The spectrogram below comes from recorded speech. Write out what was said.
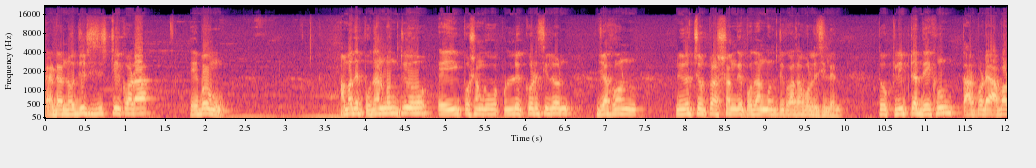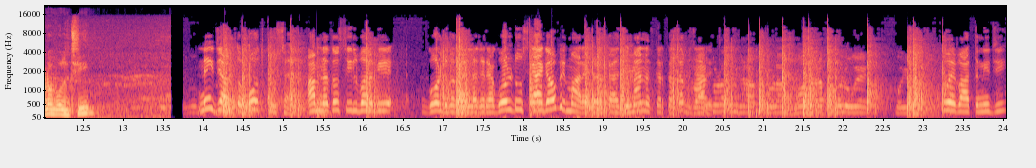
একটা নজির সৃষ্টি করা এবং আমাদের প্রধানমন্ত্রীও এই প্রসঙ্গ উল্লেখ করেছিলেন যখন নীরজ চোপড়ার সঙ্গে প্রধানমন্ত্রী কথা বলেছিলেন তো ক্লিপটা দেখুন তারপরে আবারও বলছি नहीं जान तो बहुत खुश है हमने तो सिल्वर भी गोल्ड वर्ग लग रहा गोल्ड उसका आएगा वो बीमार है लड़का जी मेहनत कर कर सब जा रहे थोड़ा दिन खराब था थोड़ा बहुत ज्यादा फाउल हो गए कोई कोई बात नहीं जी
